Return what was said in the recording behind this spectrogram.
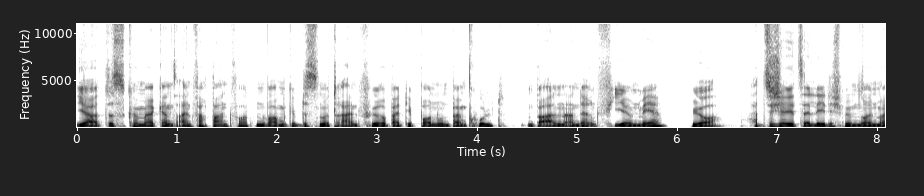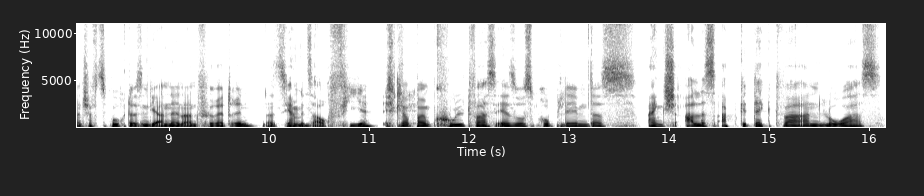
ja, das können wir ganz einfach beantworten. Warum gibt es nur drei Anführer bei Debon und beim Kult und bei allen anderen vier und mehr? Ja, hat sich ja jetzt erledigt mit dem neuen Mannschaftsbuch. Da sind die anderen Anführer drin. Also sie haben jetzt auch vier. Ich glaube, beim Kult war es eher so das Problem, dass eigentlich alles abgedeckt war an Loas.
